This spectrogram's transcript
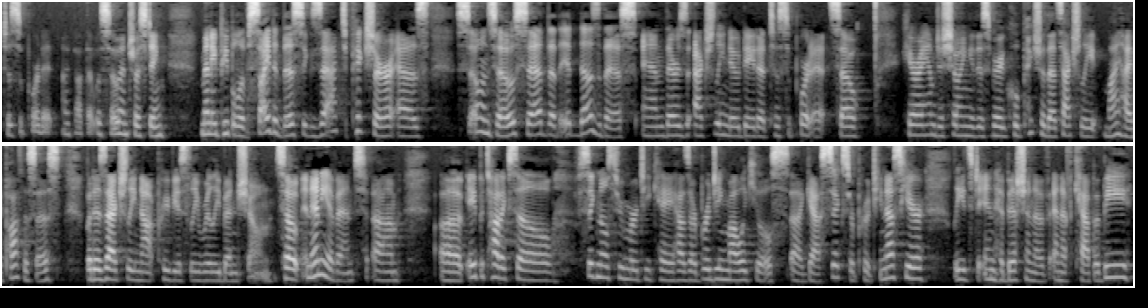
to support it. I thought that was so interesting. Many people have cited this exact picture as so and so said that it does this, and there's actually no data to support it. So here I am just showing you this very cool picture that's actually my hypothesis, but has actually not previously really been shown. So in any event, um, uh, apoptotic cell signals through MERTK, has our bridging molecules, uh, Gas6 or protein S here, leads to inhibition of NF-kappa B,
